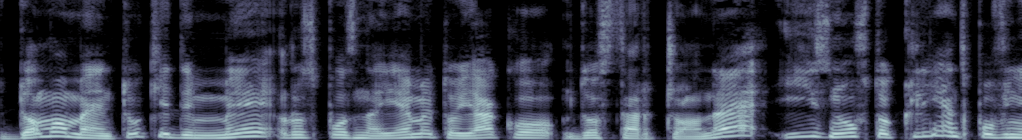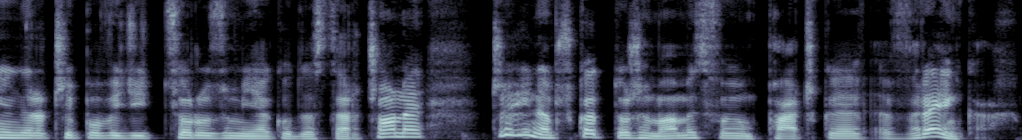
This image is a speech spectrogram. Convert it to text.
do momentu, kiedy my rozpoznajemy to jako dostarczone i znów to klient powinien raczej powiedzieć, co rozumie jako dostarczone, czyli na przykład to, że mamy swoją paczkę w rękach.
